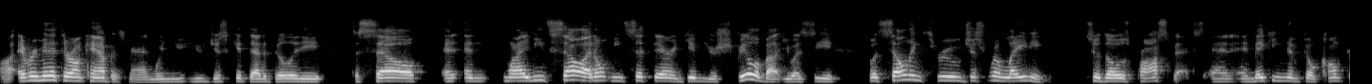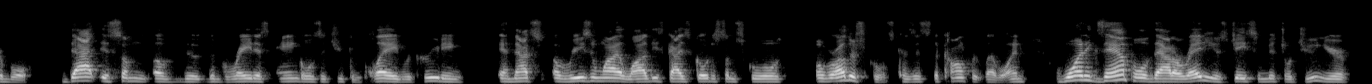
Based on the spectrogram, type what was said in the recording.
uh, every minute they're on campus, man, when you, you just get that ability to sell. And, and when I mean sell, I don't mean sit there and give your spiel about USC, but selling through just relating to those prospects and, and making them feel comfortable. That is some of the, the greatest angles that you can play in recruiting. And that's a reason why a lot of these guys go to some schools over other schools because it's the comfort level. And one example of that already is Jason Mitchell Jr.,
